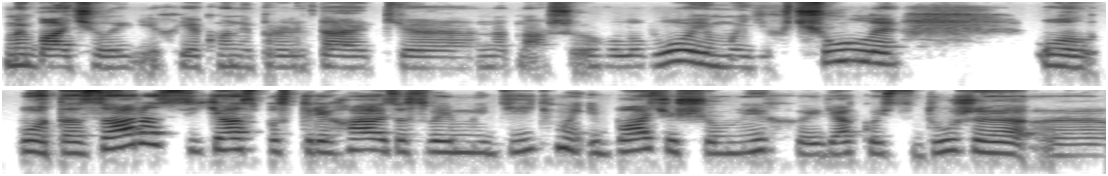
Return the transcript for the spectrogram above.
Ми бачили їх, як вони пролітають е, над нашою головою, ми їх чули. От, а зараз я спостерігаю за своїми дітьми і бачу, що у них якось дуже е,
